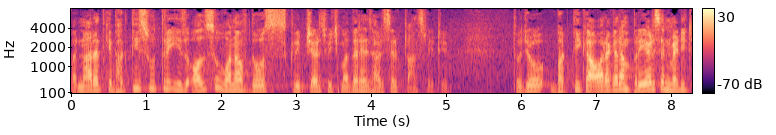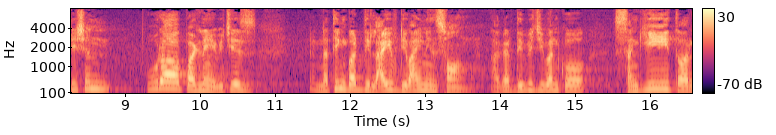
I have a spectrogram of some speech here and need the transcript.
पर नारद के Bhakti Sutra is also one of the scriptures which Mother has herself translated तो जो भक्ति का, और अगर हम प्रेयर्स एंड मेडिटेशन पूरा पढ़ लें which is nothing but the life divine in song अगर दिव्य जीवन को संगीत और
